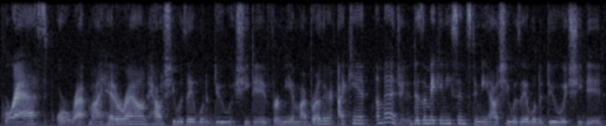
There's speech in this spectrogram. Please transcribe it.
grasp or wrap my head around how she was able to do what she did for me and my brother. I can't imagine. It doesn't make any sense to me how she was able to do what she did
